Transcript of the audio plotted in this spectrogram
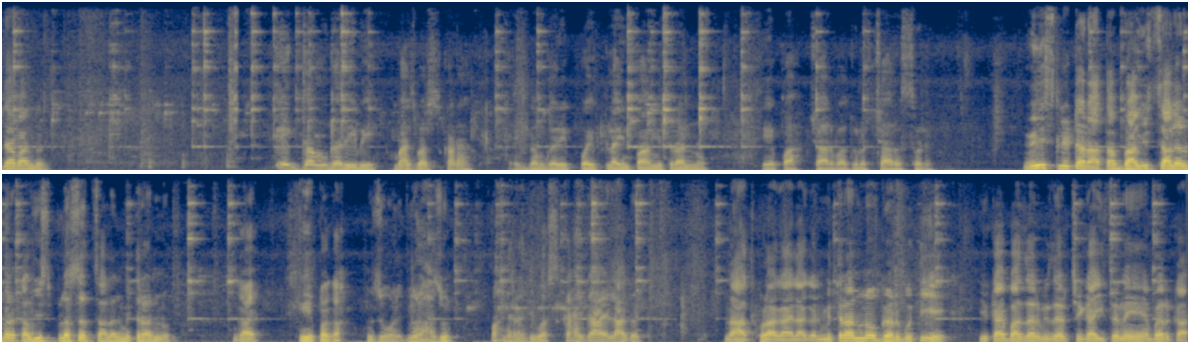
द्या बांधून. एकदम गरीब आहे. बस बस काढा. एकदम गरीब पाईपलाईन पहा मित्रांनो. हे पहा चार बाजूला चारच सड. वीस लिटर आता बावीस चालेल बरं का. वीस प्लसच चालेल मित्रांनो. गाय हे बघा जवळ बिळ अजून. पंधरा दिवस काय गाय लागत नात खुळा गाय लागल. मित्रांनो घरगुती आहे. ही काय बाजार बिजारची गाईचं नाही आहे बरं का?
